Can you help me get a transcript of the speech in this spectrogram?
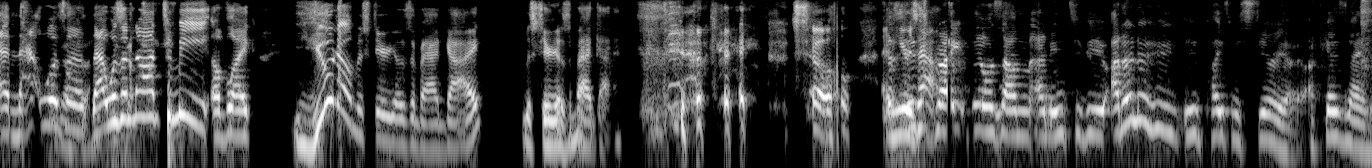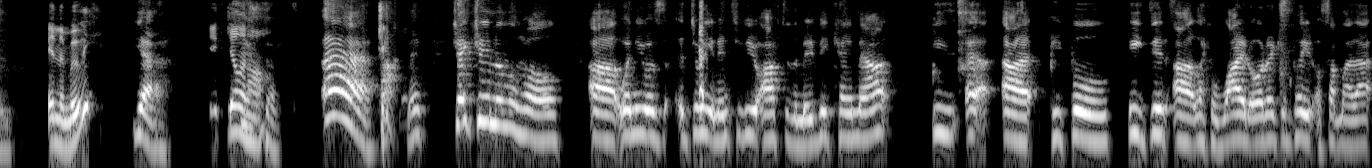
and that was a that was a nod to me of like you know Mysterio's a bad guy. Mysterio's a bad guy. okay. So, and here's it's how. Great. There was um an interview. I don't know who who plays Mysterio. I forget his name. In the movie? Yeah. Jake Gyllenhaal. Ah, Jake. fuck, man. Jake Gyllenhaal. Uh, when he was doing an interview after the movie came out, he uh, uh people he did uh like a Wired auto complete or something like that,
